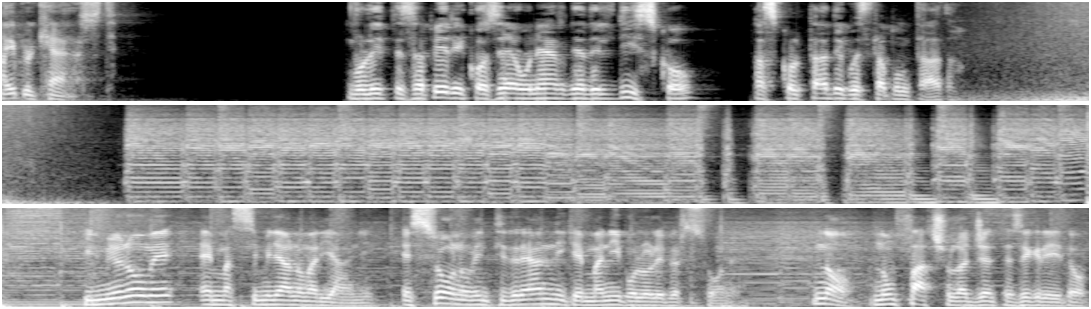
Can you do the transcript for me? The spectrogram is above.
Hypercast. Volete sapere cos'è un'ernia del disco? Ascoltate questa puntata. Il mio nome è Massimiliano Mariani e sono 23 anni che manipolo le persone. No, non faccio l'agente segreto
